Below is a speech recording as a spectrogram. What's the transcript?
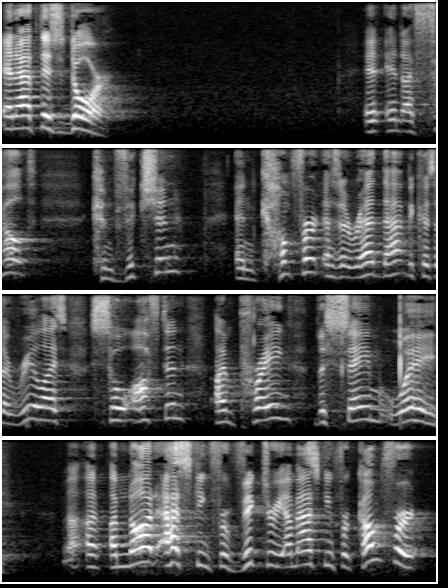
and at this door. And, and I felt conviction and comfort as I read that because I realized so often I'm praying the same way. I'm not asking for victory, I'm asking for comfort.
